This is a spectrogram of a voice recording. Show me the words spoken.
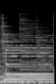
Música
